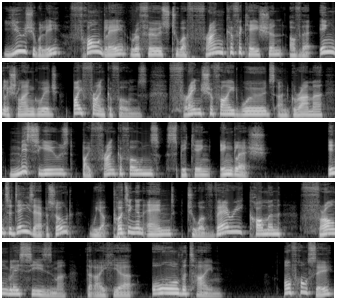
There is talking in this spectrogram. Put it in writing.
Usually, franglais refers to a francification of the English language by francophones, Frenchified words and grammar misused by francophones speaking English. In today's episode, we are putting an end to a very common franglaicisme that I hear all the time. En français,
